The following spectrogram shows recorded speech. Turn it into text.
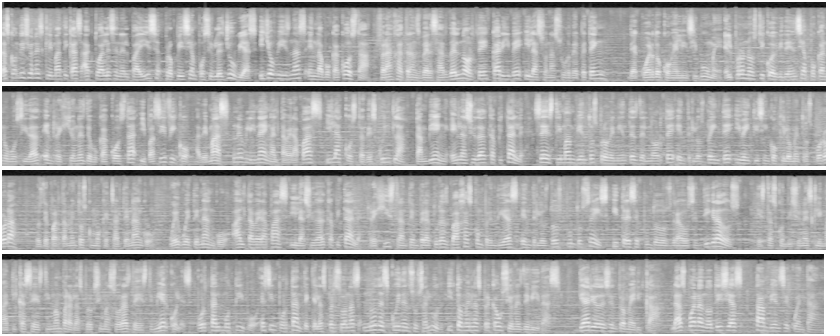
Las condiciones climáticas actuales en el país propician posibles lluvias y lloviznas en la Boca Costa, franja transversal del norte, Caribe y la zona sur de Petén. De acuerdo con el INSIBUME, el pronóstico evidencia poca nubosidad en regiones de Boca Costa y Pacífico, además neblina en Alta Verapaz y la costa de Escuintla. También en la ciudad capital se estiman vientos provenientes del norte entre los 20 y 25 kilómetros por hora. Los departamentos como Quetzaltenango, Huehuetenango, Alta Verapaz y la ciudad capital registran temperaturas bajas comprendidas entre los 2.6 y 13.2 grados centígrados. Estas condiciones climáticas se estiman para las próximas horas de este miércoles. Por tal motivo, es importante que las personas no descuiden su salud y tomen las precauciones debidas. Diario de Centroamérica. Las buenas noticias también se cuentan.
